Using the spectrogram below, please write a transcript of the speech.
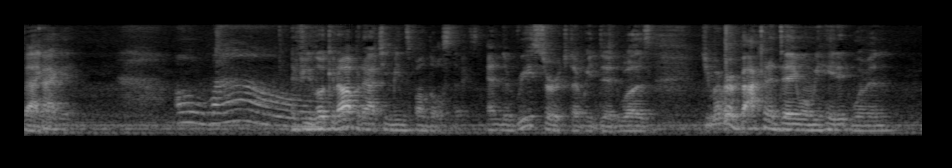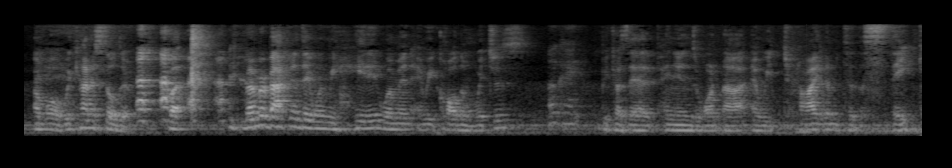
faggot. Faggot. oh wow. If you look it up, it actually means bundle of sticks. And the research that we did was, do you remember back in the day when we hated women? Oh, well, we kind of still do. But remember back in the day when we hated women and we called them witches Okay. because they had opinions and whatnot, and we tied them to the stake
